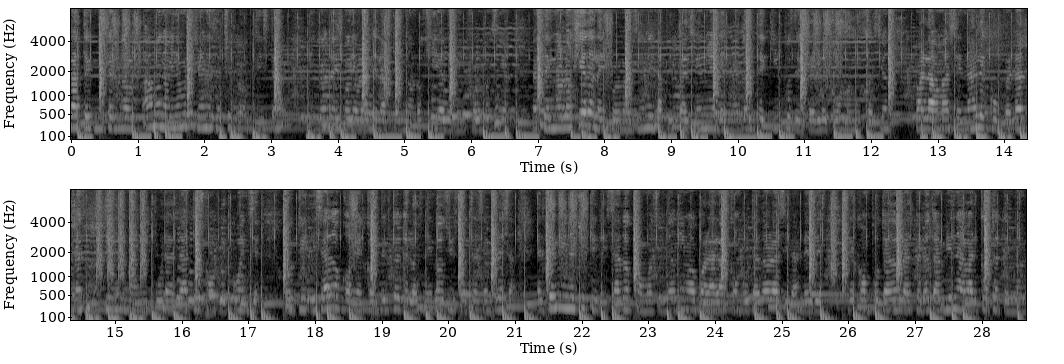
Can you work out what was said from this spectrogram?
La ah, bueno, mi nombre es Joana Sánchez Bautista y yo les voy a hablar de la tecnología de la información. La tecnología de la información es la aplicación y el ordenador de equipos de telecomunicación para almacenar, recuperar, transmitir y manipular datos con frecuencia, utilizado con el contexto de los negocios y otras empresas. El término es utilizado como sinónimo para las computadoras y las redes de computadoras, pero también abarca otra tecnología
